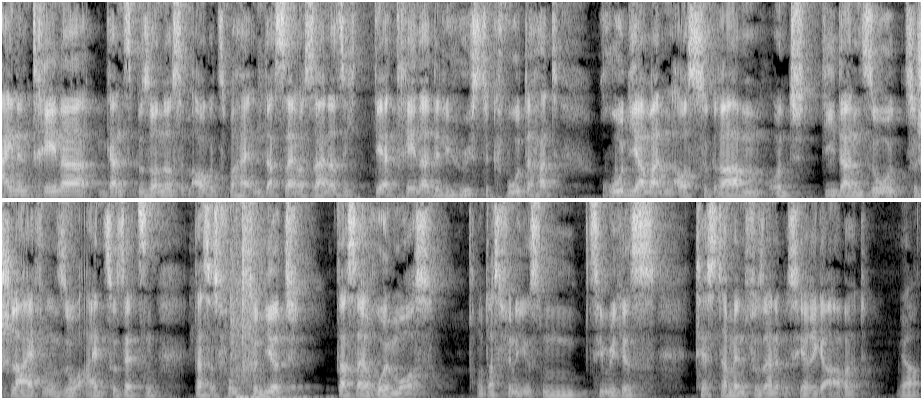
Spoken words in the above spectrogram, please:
einen Trainer ganz besonders im Auge zu behalten. Das sei aus seiner Sicht der Trainer, der die höchste Quote hat, Rohdiamanten auszugraben und die dann so zu schleifen und so einzusetzen, dass es funktioniert. Das sei Roy Morse. Und das finde ich ist ein ziemliches Testament für seine bisherige Arbeit. Ja,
